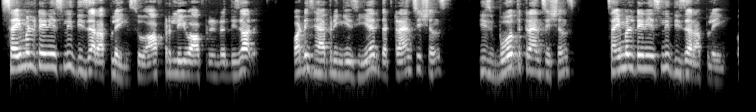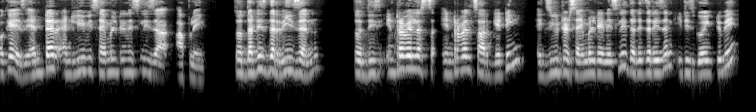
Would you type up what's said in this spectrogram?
simultaneously these are applying. So after leave after enter these are what is happening is here the transitions these both transitions simultaneously these are applying. Okay so enter and leave is simultaneously is applying. So that is the reason. So these intervals intervals are getting executed simultaneously. That is the reason it is going to be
